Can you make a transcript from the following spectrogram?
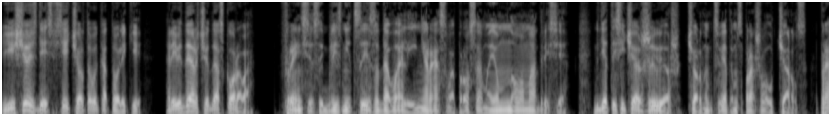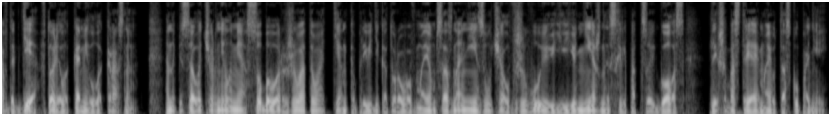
Еще здесь все чертовы католики. Ривидерчи до скорого!» Фрэнсис и близнецы задавали и не раз вопросы о моем новом адресе. «Где ты сейчас живешь?» — черным цветом спрашивал Чарльз. «Правда, где?» — вторила Камилла красным. Она писала чернилами особого рыжеватого оттенка, при виде которого в моем сознании звучал вживую ее нежный с хрипотцой голос, лишь обостряя мою тоску по ней.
